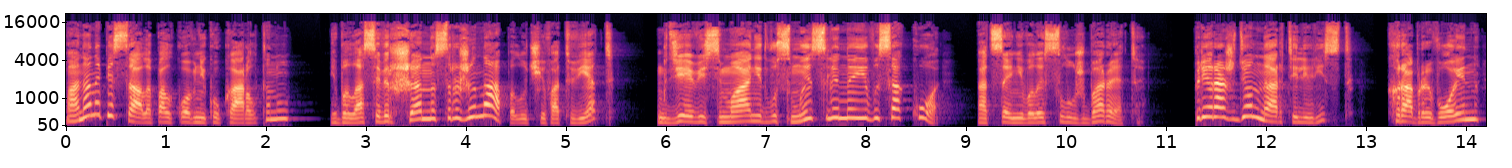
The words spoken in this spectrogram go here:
Она написала полковнику Карлтону и была совершенно сражена, получив ответ — где весьма недвусмысленно и высоко оценивалась служба Ретта. Прирожденный артиллерист, храбрый воин,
